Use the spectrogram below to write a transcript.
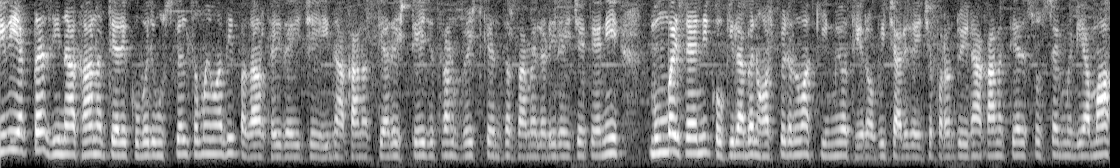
ટીવી એક્ટ્રેસ હિના ખાન અત્યારે ખૂબ જ મુશ્કેલ સમયમાંથી પસાર થઈ રહી છે. હિના ખાન અત્યારે સ્ટેજ ત્રણ બ્રેસ્ટ કેન્સર સામે લડી રહી છે. તેની મુંબઈ શહેરની કોકિલાબેન હોસ્પિટલમાં કિમિયોથેરાપી ચાલી રહી છે. પરંતુ હિના ખાન અત્યારે સોશિયલ મીડિયામાં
